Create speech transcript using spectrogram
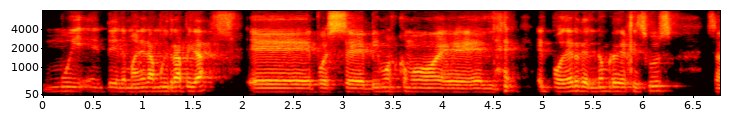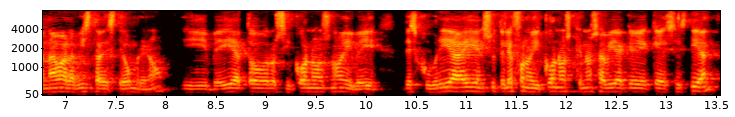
muy, eh, de manera muy rápida, eh, pues eh, vimos como el, poder del nombre de Jesús sonaba a la vista de este hombre, ¿no? Y veía todos los iconos, ¿no? Y descubría ahí en su teléfono iconos que no sabía que, existían.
